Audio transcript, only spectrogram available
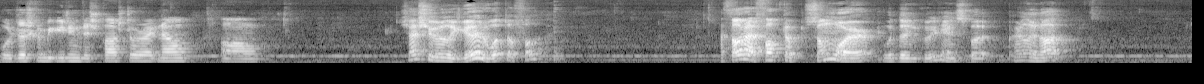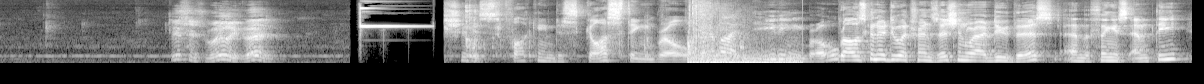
We're just gonna be eating this pasta right now. Um, it's actually really good. What the fuck? I thought I fucked up somewhere with the ingredients, but apparently not. This is really good shit is fucking disgusting, bro. What am I eating, bro? Bro, I was gonna do a transition where I do this and the thing is empty.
